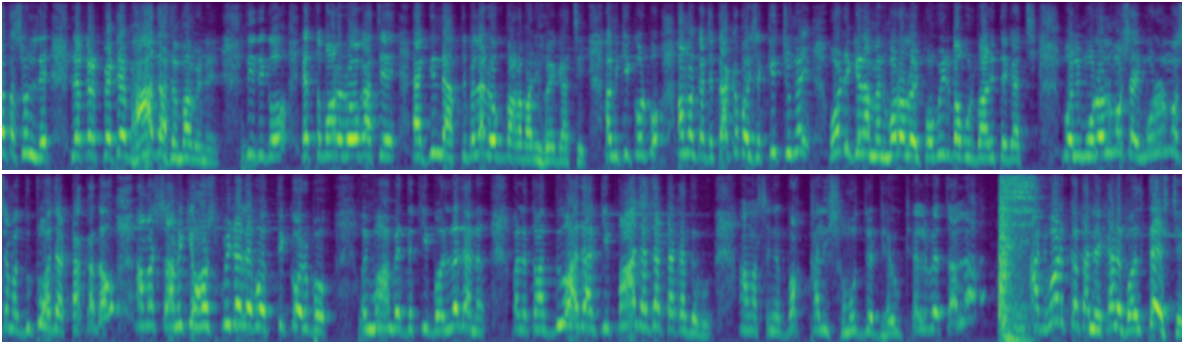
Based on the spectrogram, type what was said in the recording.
কথা শুনলে লোকের পেটে ভাত আছে পাবে না দিদি গো, এত বড় রোগ আছে, একদিন রাত্রিবেলা রোগ বাড়াবাড়ি হয়ে গেছে। আমি কি করব? আমার কাছে টাকা পয়সা কিচ্ছু নেই, ওর গ্রামের মরল ওই প্রবীর বাবুর বাড়িতে গেছি। বলি মোরল মশাই মোরল মশাই, আমার দুটো হাজার টাকা দাও, আমার স্বামীকে হসপিটালে ভর্তি করব। ওই মহামেদ কি বলল জানো? বলে, তোমার দু হাজার কি পাঁচ হাজার টাকা দেবো? আমার সঙ্গে বকখালি সমুদ্রে ঢেউ খেলবে চলো। আর ওর কথা নেই এখানে বলতে এসছে।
